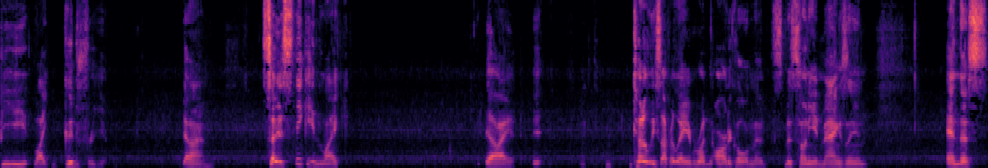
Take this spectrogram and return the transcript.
be, like, good for you. Um, so I was thinking, like, uh, totally separately, I read an article in the Smithsonian Magazine, and this,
